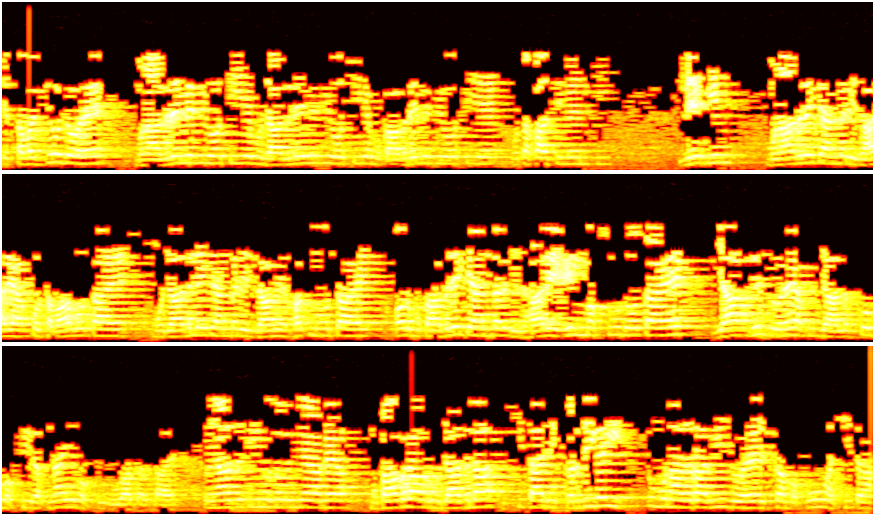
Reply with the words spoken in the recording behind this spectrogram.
کہ توجہ جو ہے، مناظرے میں بھی ہوتی ہے، مجادلے میں بھی ہوتی ہے، مقابلے میں بھی ہوتی ہے، متقاسمین کی۔ لیکن مناظرے کے اندر اظہار حق کو ثواب ہوتا ہے، مجادلے کے اندر الزام ختم ہوتا ہے اور مقابلے کے اندر اظہار علم مقصود ہوتا ہے یا پھر جو ہے اپنی جہالت کو مخفی رکھنا یہ مقصود ہوا کرتا ہے۔ تو یہاں سے تینوں سمجھ میں آ گیا، مقابلہ اور مجادلہ اس کی تعریف کر دی گئی تو مناظرہ بھی جو ہے اس کا مفہوم اچھی طرح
